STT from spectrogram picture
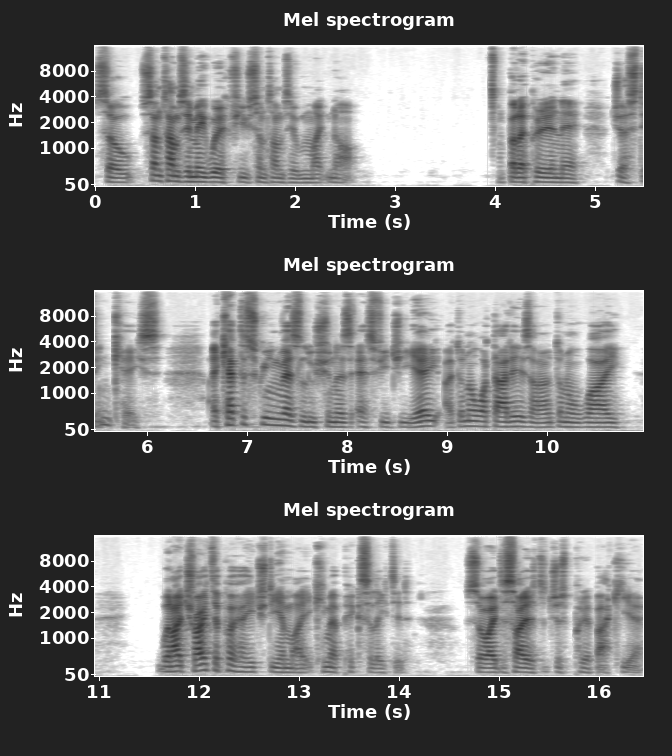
So sometimes it may work for you, sometimes it might not. But I put it in there just in case. I kept the screen resolution as SVGA. I don't know what that is. I don't know why. When I tried to put HDMI, it came up pixelated. So I decided to just put it back here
